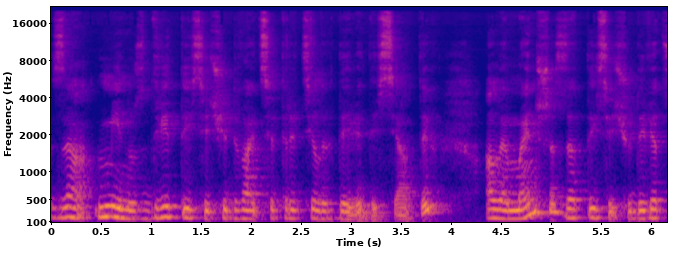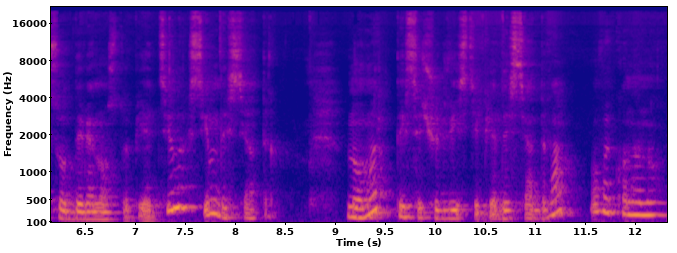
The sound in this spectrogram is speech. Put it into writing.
за мінус 2023,9, але менше за 1995,7. Номер 1252 виконано.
